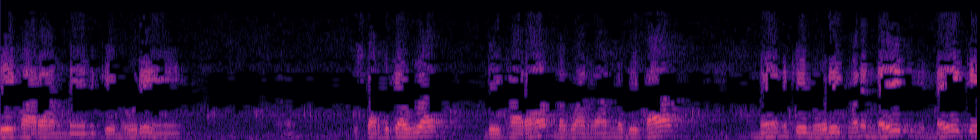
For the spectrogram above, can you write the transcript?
देखा राम नैन के भोरे इसका अर्थ क्या हुआ? देखा राम, भगवान राम ने देखा नैन के भोरे मैंने नए नए के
